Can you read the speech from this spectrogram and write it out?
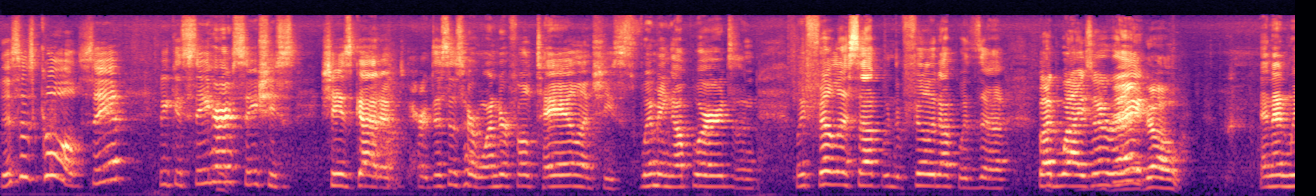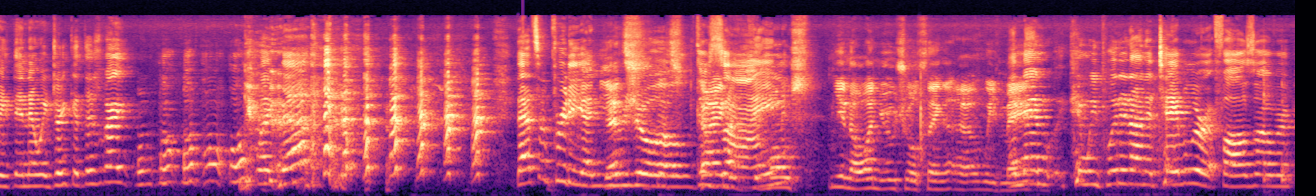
This is cool. See it? We can see her. See, she's she's got a her. This is her wonderful tail, and she's swimming upwards. And we fill this up and fill it up with the Budweiser, right? There you go. And then we and then we drink it this way, like that. That's a pretty unusual that's kind of the design. You know, unusual thing uh, we've made. and then can we put it on a table or it falls over?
